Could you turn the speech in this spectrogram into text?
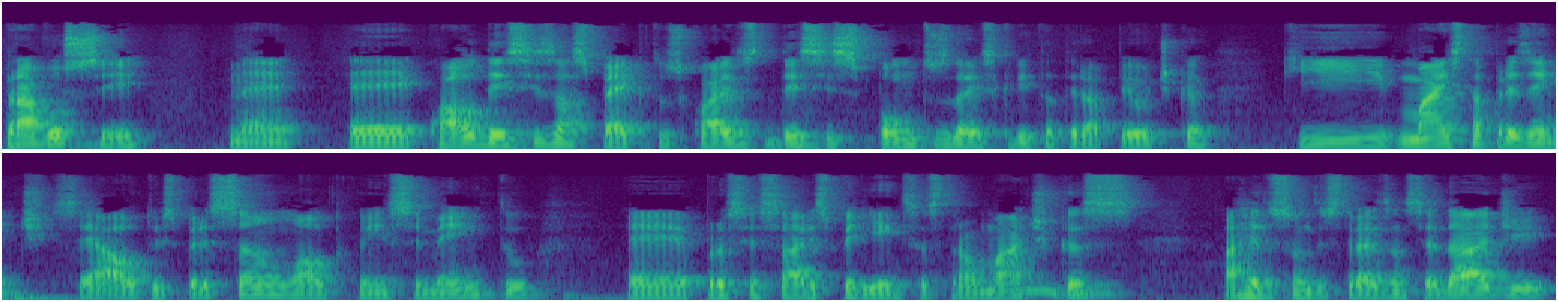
para você, né, é, qual desses aspectos, quais desses pontos da escrita terapêutica que mais está presente? Se é autoexpressão, autoconhecimento, é, processar experiências traumáticas, a redução do estresse e ansiedade,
